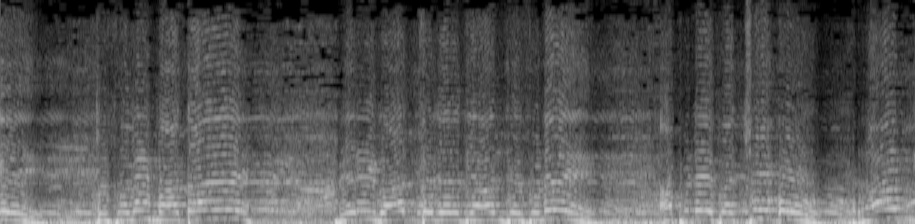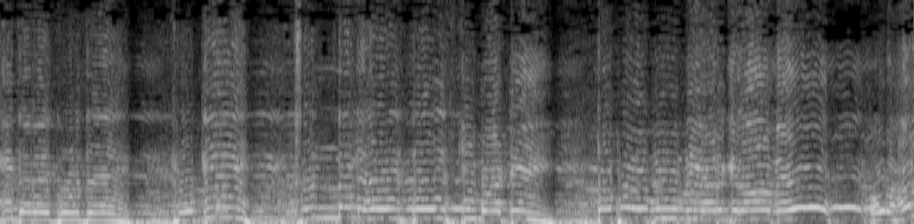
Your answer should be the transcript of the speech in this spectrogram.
करेंगे तो सभी माताएँ, मेरी बात को जरा ध्यान से सुने। अपने बच्चों को राम की तरह गुण दें, क्योंकि चंदन है इस देश की माटी। तपोभूमि हर ग्राम है और हर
